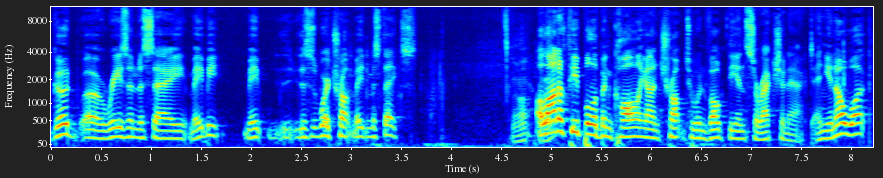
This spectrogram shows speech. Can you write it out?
good uh, reason to say maybe, maybe this is where Trump made mistakes. Oh, a lot of people have been calling on Trump to invoke the Insurrection Act. And you know what?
